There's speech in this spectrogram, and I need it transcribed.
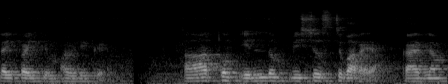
ലൈഫായിരിക്കും അവർക്ക്. ആർക്കും എന്തും വിശ്വസിച്ച് പറയാം. കാരണം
